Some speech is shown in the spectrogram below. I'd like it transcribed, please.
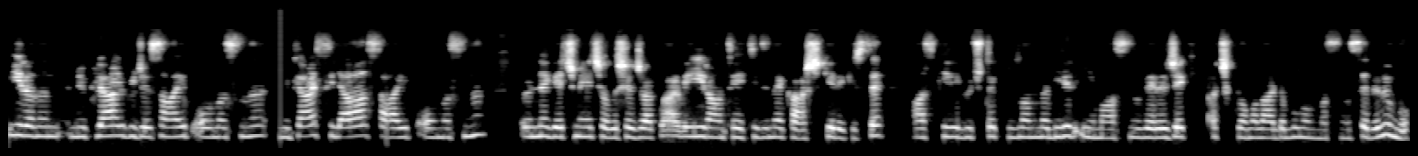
İran'ın nükleer güce sahip olmasını, nükleer silaha sahip olmasını önüne geçmeye çalışacaklar ve İran tehdidine karşı gerekirse askeri güçte kullanılabilir imasını verecek açıklamalarda bulunmasının sebebi bu.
